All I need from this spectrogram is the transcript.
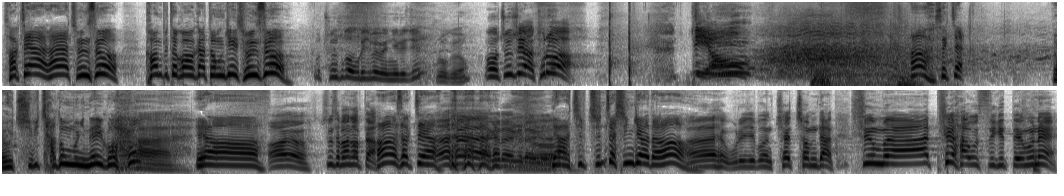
석재야 나야 준수 컴퓨터공학과 동기 준수 어, 준수가 우리 집에 웬일이지? 그러게요. 어 준수야 들어와 띠용 아 석재 어, 집이 자동문이네 이거 아, 야, 아유 준수 반갑다 아 석재야 에헤, 그래 그래 그래 야 집 진짜 신기하다 아, 우리 집은 최첨단 스마트 하우스이기 때문에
